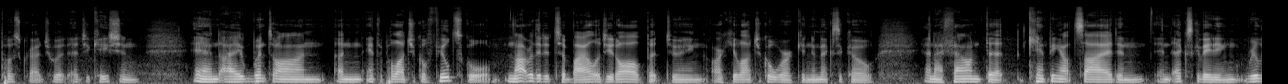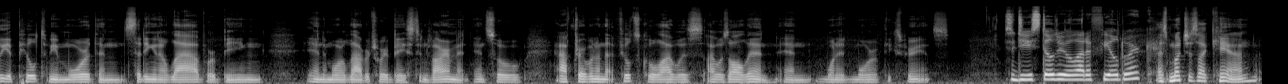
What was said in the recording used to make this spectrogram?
postgraduate education. And I went on an anthropological field school, not related to biology at all, but doing archaeological work in New Mexico. And I found that camping outside and, and excavating really appealed to me more than sitting in a lab or being in a more laboratory based environment. And so after I went on that field school, I was, I was all in and wanted more of the experience. So, do you still do a lot of field work? As much as I can.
